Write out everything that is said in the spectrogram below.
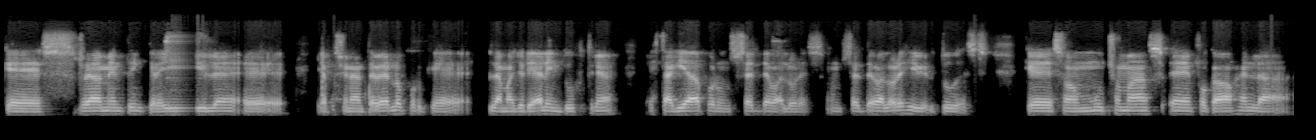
que es realmente increíble eh, y apasionante verlo porque la mayoría de la industria está guiada por un set de valores, un set de valores y virtudes que son mucho más eh, enfocados en, la,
